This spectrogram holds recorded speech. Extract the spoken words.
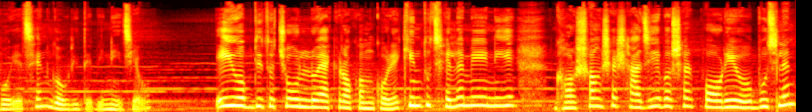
বয়েছেন গৌরীদেবী নিজেও। এই অবধি তো চলল একরকম করে। কিন্তু ছেলে মেয়ে নিয়ে ঘর সংসার সাজিয়ে বসার পরেও বুঝলেন,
